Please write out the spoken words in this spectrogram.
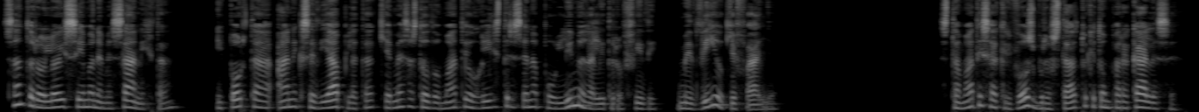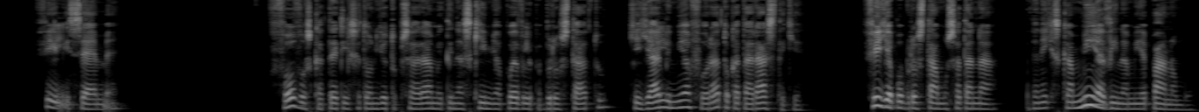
Σαν το ρολόι σήμανε μεσάνυχτα, η πόρτα άνοιξε διάπλατα και μέσα στο δωμάτιο γλίστρησε ένα πολύ μεγαλύτερο φίδι, με δύο κεφάλια. Σταμάτησε ακριβώς μπροστά του και τον παρακάλεσε. «Φίλησέ με». Φόβος κατέκλυσε τον γιο του ψαρά με την ασκήμια που έβλεπε μπροστά του και για άλλη μία φορά το καταράστηκε. «Φύγε από μπροστά μου, σατανά! Δεν έχεις καμία δύναμη επάνω μου!»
